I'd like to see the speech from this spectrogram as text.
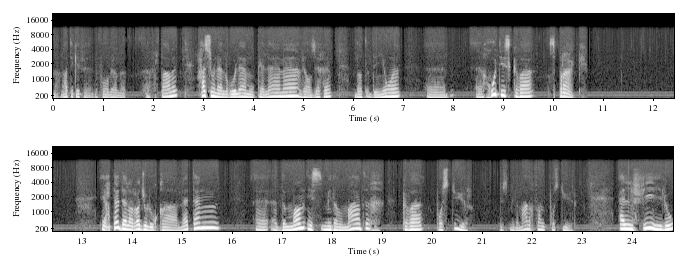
Nou, laat ik even de voorbeelden uh, vertalen. Hasuna al-ghulamu kalama wil zeggen dat de jongen uh, uh, goed is qua spraak. اعتدل الرجل قامة de man is middelmatig qua postuur. Dus middelmatig van postuur. الفيل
